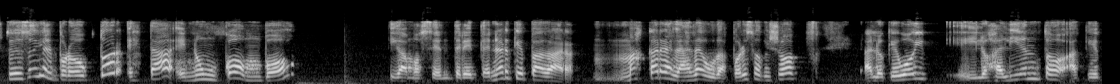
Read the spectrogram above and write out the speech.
Entonces, hoy el productor está en un combo, digamos, entre tener que pagar más caras las deudas, por eso que yo a lo que voy y los aliento a que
